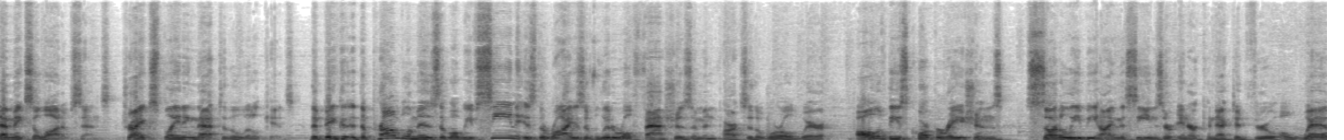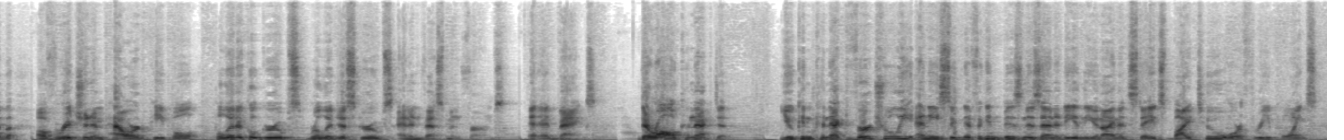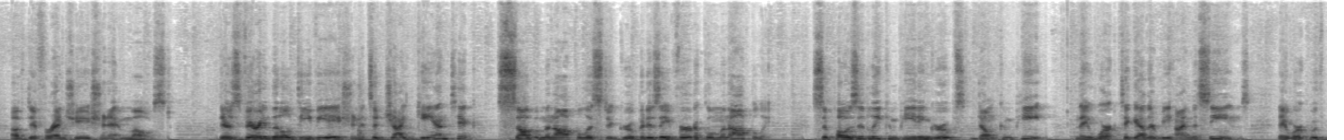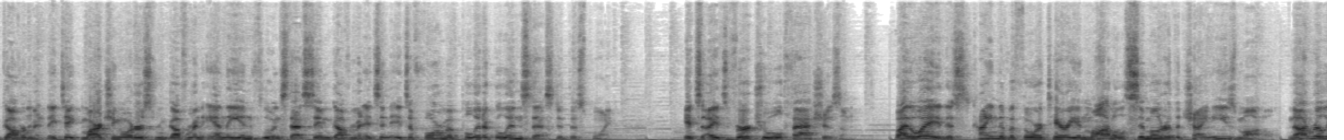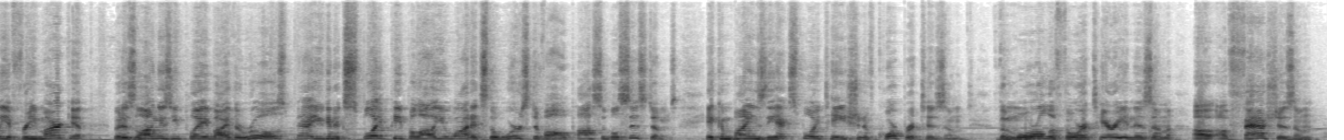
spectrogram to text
That makes a lot of sense. Try explaining that to the little kids. The big the problem is that what we've seen is the rise of literal fascism in parts of the world where all of these corporations subtly behind the scenes are interconnected through a web of rich and empowered people, political groups, religious groups, and investment firms and, and banks. They're all connected. You can connect virtually any significant business entity in the United States by two or three points of differentiation at most. There's very little deviation. It's a gigantic sub-monopolistic group. It is a vertical monopoly. Supposedly competing groups don't compete. They work together behind the scenes. They work with government. They take marching orders from government and they influence that same government. It's, an, it's a form of political incest at this point. It's, it's virtual fascism. By the way, this kind of authoritarian model is similar to the Chinese model. Not really a free market, but as long as you play by the rules, yeah, you can exploit people all you want. It's the worst of all possible systems. It combines the exploitation of corporatism, the moral authoritarianism of, of fascism,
